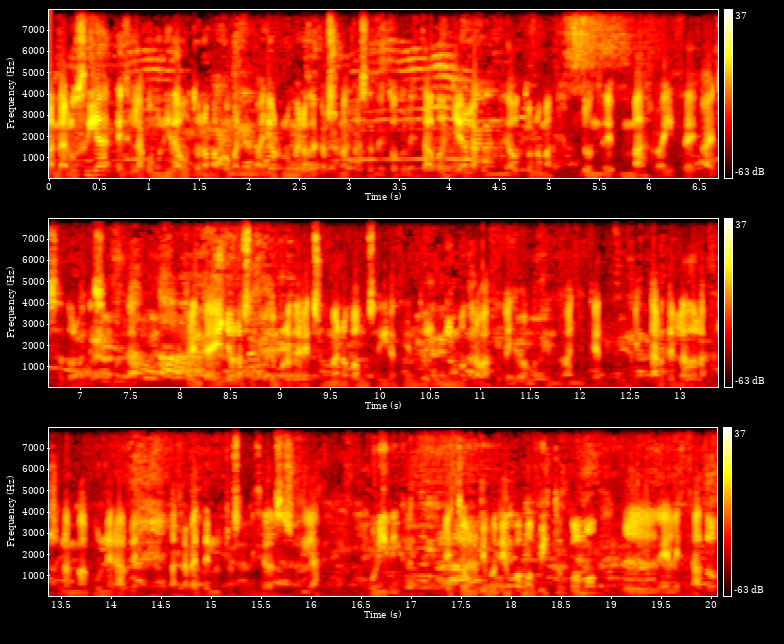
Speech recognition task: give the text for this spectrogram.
Andalucía es la comunidad autónoma con el mayor número de personas presas de todo el Estado y es la comunidad autónoma donde más raíces ha echado la desigualdad. Frente a ello, la Asociación Pro Derechos Humanos vamos a seguir haciendo el mismo trabajo que llevamos haciendo años, que es estar del lado de las personas más vulnerables a través de nuestro servicio de asesoría jurídica. Este último tiempo hemos visto cómo el, Estado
